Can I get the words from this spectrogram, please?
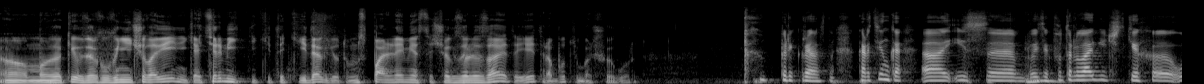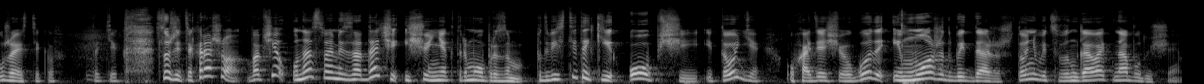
такие даже уже не человейники, а термитники такие, да, где там спальное место человек залезает и едет работать в большой город. Прекрасно. Картинка э, из э, этих футурологических э, ужастиков. Таких. Слушайте, хорошо. Вообще у нас с вами задача еще некоторым образом подвести такие общие итоги уходящего года и, может быть, даже что-нибудь сванговать на будущее.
